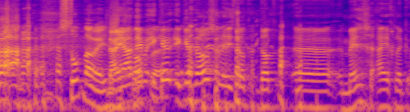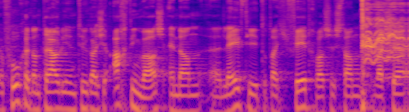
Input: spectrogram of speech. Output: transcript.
Stop nou eens. Nou ja, nee, maar ik, heb, ik heb wel eens gelezen dat, dat eh, mensen eigenlijk... Vroeger dan trouwde je natuurlijk als je 18 was... en dan eh, leefde je totdat je 40 was. Dus dan was je...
